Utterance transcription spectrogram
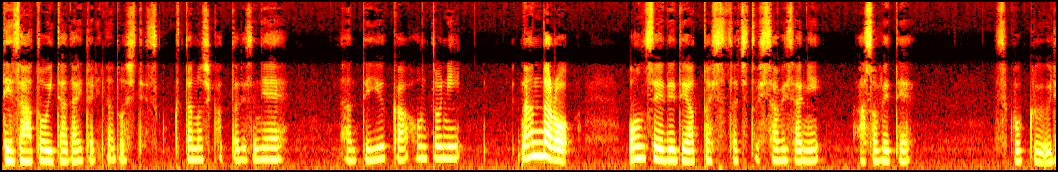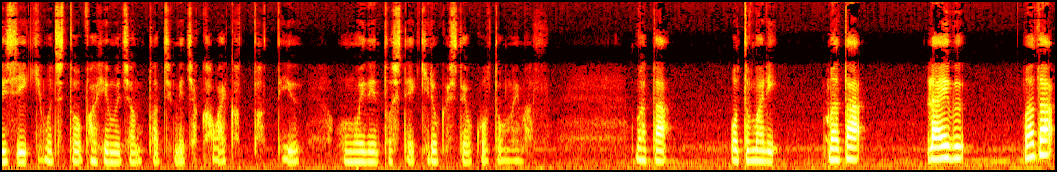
デザートをいただいたりなどして、すごく楽しかったですね。なんていうか、本当に、なんだろう。音声で出会った人たちと久々に遊べて、すごく嬉しい気持ちと Perfume ちゃんたちめちゃ可愛かったっていう思い出として記録しておこうと思います。またお泊まり、また、ライブ、また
